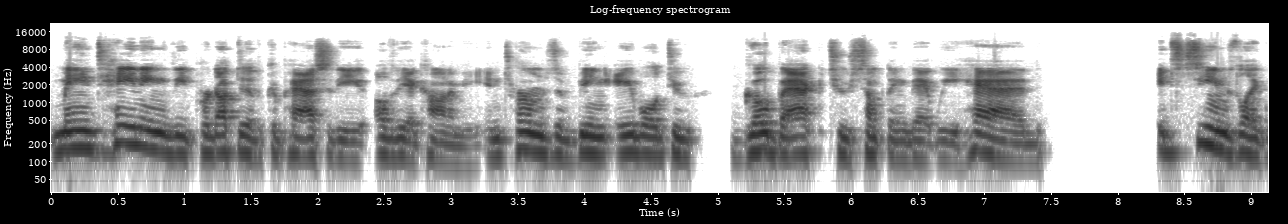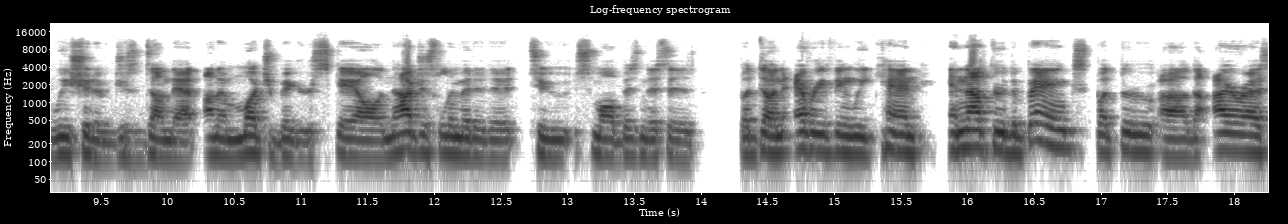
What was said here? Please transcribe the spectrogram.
maintaining the productive capacity of the economy, in terms of being able to go back to something that we had, it seems like we should have just done that on a much bigger scale and not just limited it to small businesses, but done everything we can, and not through the banks, but through uh, the IRS,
